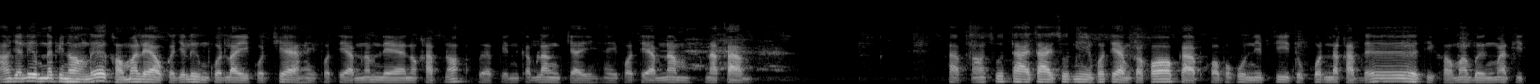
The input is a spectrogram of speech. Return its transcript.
เอาอย่าลืมนะพี่น้องเด้อเขามาแล้วก็อย่าลืมกดไลค์กดแชร์ให้พ่อเตรียมน้ำแน่เนาะครับเนาะเพื่อเป็นกำลังใจให้พ่อเตรียมนำนะครับครับเอาชุดท้ายท้ายชุดนี้พ่อเตรียมก็ขอกราบขอบพระคุณนิฟซีทุกคนนะครับ เด้อที่เขามาเบิงมาติด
